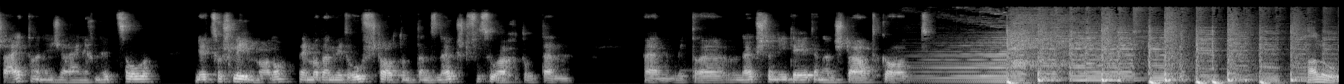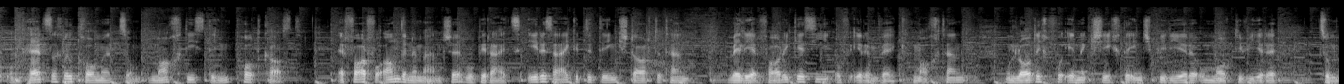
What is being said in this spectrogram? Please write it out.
Scheitern ist ja eigentlich nicht so, nicht so schlimm, oder? Wenn man dann wieder aufsteht und dann das nächste versucht und dann ähm, mit der nächsten Idee dann an den Start geht. Hallo und herzlich willkommen zum Mach dein Ding Podcast. Erfahre von anderen Menschen, die bereits ihr eigenes Ding gestartet haben, welche Erfahrungen sie auf ihrem Weg gemacht haben und lade dich von ihren Geschichten inspirieren und motivieren, um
